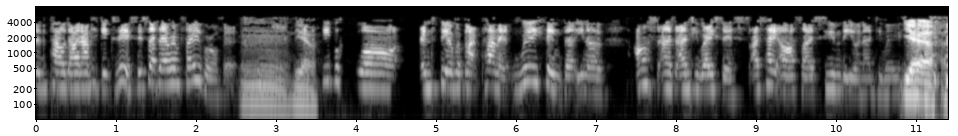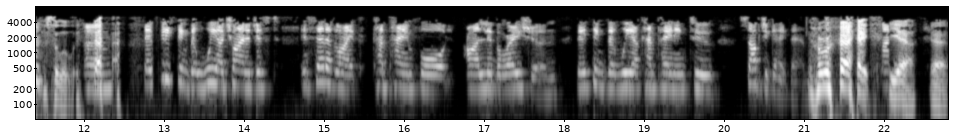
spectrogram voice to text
that the power dynamic exists. It's that they're in favor of it. Mm, yeah. People who are in fear of a black planet really think that, you know, us as anti-racists, I say us, I assume that you're an anti-racist. Yeah. Absolutely. um, they really think that we are trying to just, instead of like campaign for our liberation, they think that we are campaigning to subjugate them. right. Yeah. Yeah.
